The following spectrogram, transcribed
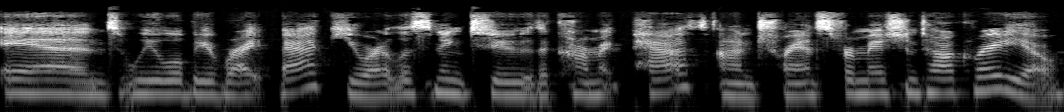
And we will be right back. You are listening to the karmic path on transformation talk radio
